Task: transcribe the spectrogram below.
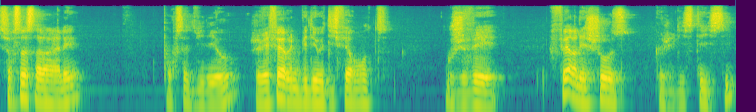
Sur ce, ça va aller pour cette vidéo. Je vais faire une vidéo différente où je vais faire les choses que j'ai listées ici.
